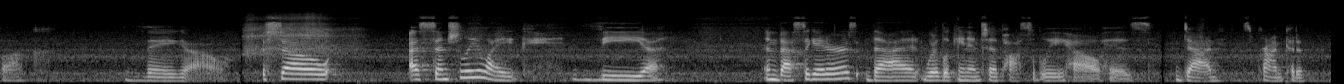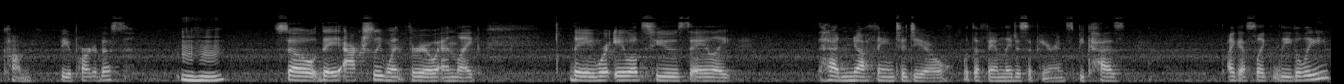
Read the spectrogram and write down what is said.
fuck they go? So, essentially, like the investigators that were looking into possibly how his dad's crime could have come be a part of this. mm-hmm. So they actually went through and like they were able to say like had nothing to do with the family disappearance because I guess like legally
